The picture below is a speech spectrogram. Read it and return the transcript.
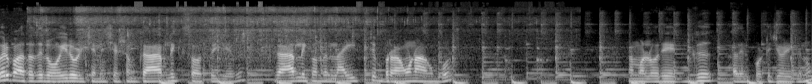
ഒരു പാത്രത്തിൽ ഓയിൽ ഒഴിച്ചതിന് ശേഷം ഗാർലിക് സോത്ത് ചെയ്ത് ഗാർലിക് ഒന്ന് ലൈറ്റ് ബ്രൗൺ ആകുമ്പോൾ നമ്മൾ ഒരു എഗ്ഗ് അതിൽ പൊട്ടിച്ചൊഴിക്കുന്നു.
